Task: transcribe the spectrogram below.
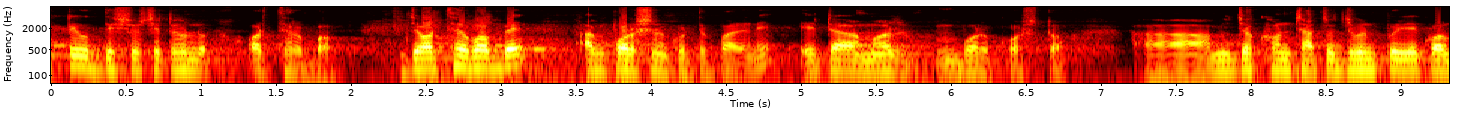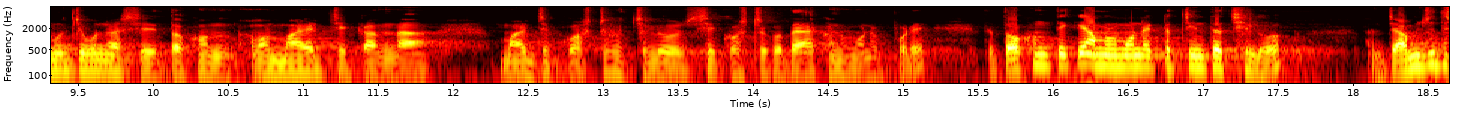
একটাই উদ্দেশ্য, সেটা হলো অর্থের অভাব। যে অর্থের অভাবে আমি পড়াশোনা করতে পারিনি, এটা আমার বড় কষ্ট। আমি যখন ছাত্র জীবন পেরিয়ে কর্মজীবনে আসে, তখন আমার মায়ের যে কান্না, মায়ের যে কষ্ট হচ্ছিল, সেই কষ্টের কথা এখনও মনে পড়ে। তো তখন থেকে আমার মনে একটা চিন্তা ছিল যে আমি যদি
